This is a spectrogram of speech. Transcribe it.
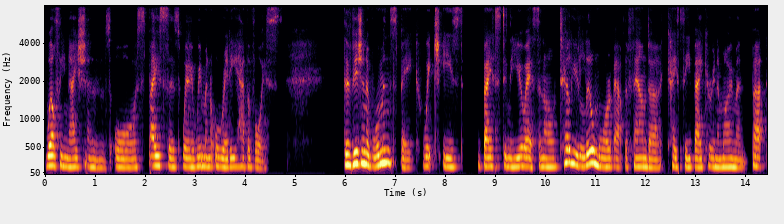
wealthy nations or spaces where women already have a voice. The vision of Women Speak, which is based in the US, and I'll tell you a little more about the founder, Casey Baker, in a moment. But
